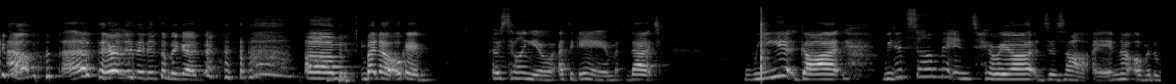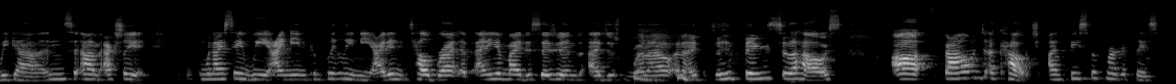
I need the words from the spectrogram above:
good job. Uh, apparently, they did something good. um, but no, okay. I was telling you at the game that we got we did some interior design over the weekend. Um, actually, when I say we, I mean completely me. I didn't tell Brett of any of my decisions. I just went out and I did things to the house. Uh, found a couch on Facebook Marketplace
